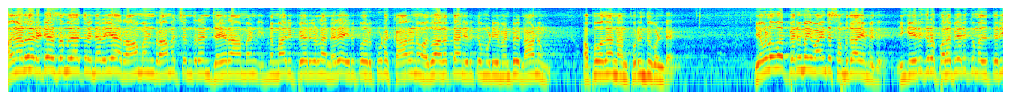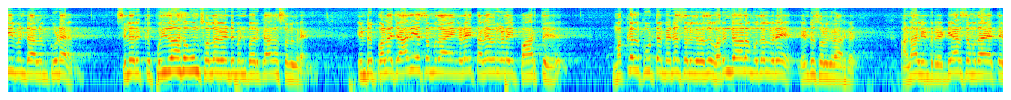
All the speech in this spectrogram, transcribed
அதனால தான் ரெட்டியார் சமுதாயத்தில் நிறைய ராமன் ராமச்சந்திரன் ஜெயராமன் இந்த மாதிரி பேர்கள்லாம் நிறைய இருப்பதற்கு கூட காரணம் அதுவாகத்தான் இருக்க முடியும் என்று நானும் அப்போதான் நான் புரிந்து கொண்டேன். எவ்வளவோ பெருமை வாய்ந்த சமுதாயம் இது. இங்கே இருக்கிற பல பேருக்கும் அது தெரியும் என்றாலும் கூட சிலருக்கு புதிதாகவும் சொல்ல வேண்டும் என்பதற்காக சொல்கிறேன். இன்று பல ஜாதிய சமுதாயங்களை தலைவர்களை பார்த்து மக்கள் கூட்டம் என்ன சொல்கிறது? வருங்கால முதல்வரே என்று சொல்கிறார்கள். ஆனால் இன்று ரெட்டியார் சமுதாயத்தை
